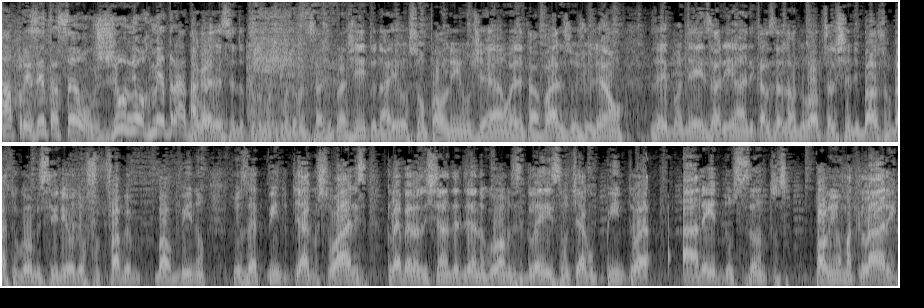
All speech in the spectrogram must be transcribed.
Apresentação Júnior Medrado. Agradecendo a todo mundo que mandou mensagem pra gente, o Nailson, Paulinho, o Jean, o Hélio Tavares, o Julião, Zé Ibanez, Ariane, Carlos Eduardo Lopes, Alexandre Barros, Roberto Gomes, Cirildo, Fábio Balbino, José Pinto, Tiago Soares, Kleber Alexandre, Adriano Gomes, Gleison, Tiago Pinto, Aredo Santos, Paulinho McLaren,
